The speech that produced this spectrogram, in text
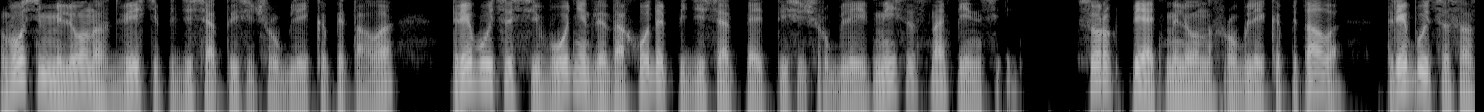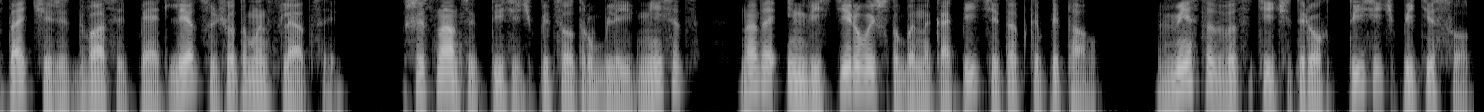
8 миллионов 250 тысяч рублей капитала требуется сегодня для дохода 55 тысяч рублей в месяц на пенсии. 45 миллионов рублей капитала требуется создать через 25 лет с учетом инфляции. 16 500 рублей в месяц надо инвестировать, чтобы накопить этот капитал. Вместо 24 500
